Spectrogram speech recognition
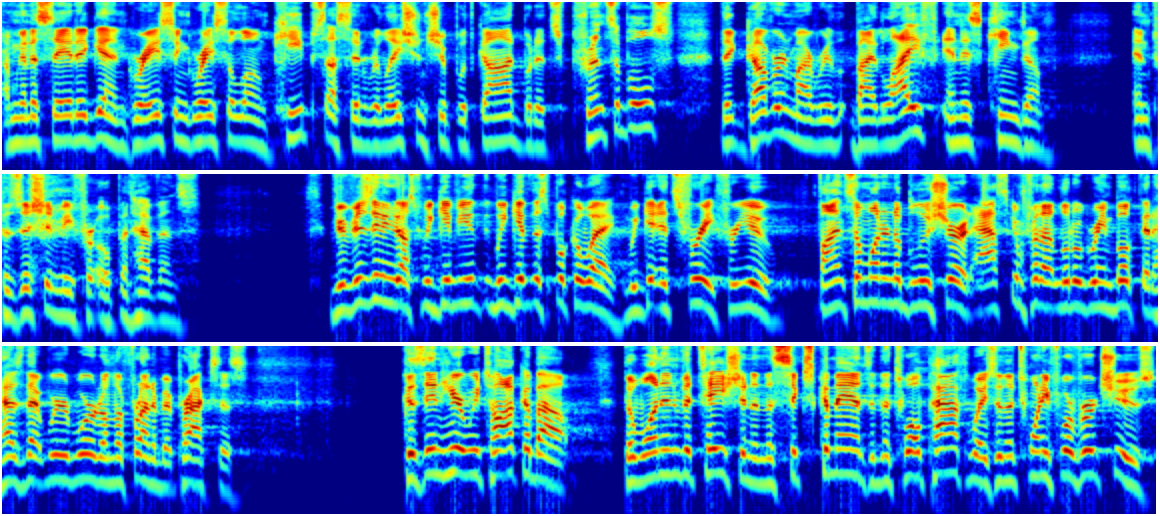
I'm going to say it again grace and grace alone keeps us in relationship with God, but it's principles that govern my, my life in His kingdom and position me for open heavens. If you're visiting us, we give, you, we give this book away. We get, it's free for you. Find someone in a blue shirt, ask them for that little green book that has that weird word on the front of it, praxis. Because in here we talk about the one invitation and the six commands and the 12 pathways and the 24 virtues.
